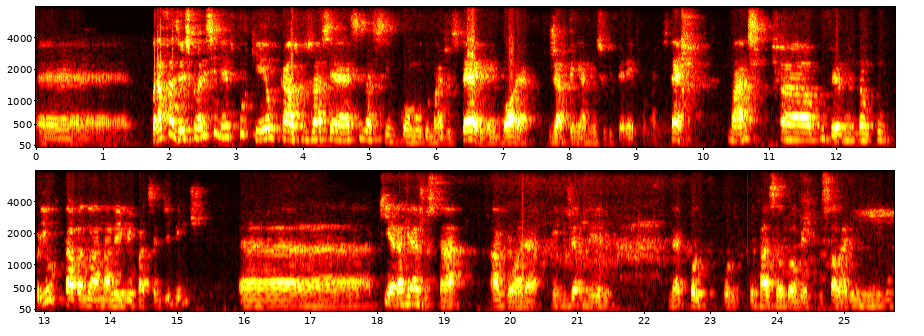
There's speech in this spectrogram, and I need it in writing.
É, para fazer o esclarecimento, porque o caso dos ACS, assim como o do magistério, embora já tenha anúncio diferente do magistério, mas uh, o governo não cumpriu o que estava na, na Lei 1420, uh, que era reajustar agora em janeiro, né, por, por, por razão do aumento do salário mínimo,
